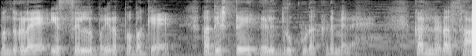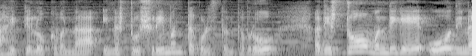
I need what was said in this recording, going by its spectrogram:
ಬಂಧುಗಳೇ, ಎಸ್ ಎಲ್ ಭೈರಪ್ಪ ಬಗ್ಗೆ ಅದೆಷ್ಟೇ ಹೇಳಿದ್ರೂ ಕೂಡ ಕಡಿಮೆನೆ. ಕನ್ನಡ ಸಾಹಿತ್ಯ ಲೋಕವನ್ನು ಇನ್ನಷ್ಟು ಶ್ರೀಮಂತಗೊಳಿಸಿದಂಥವರು, ಅದೆಷ್ಟೋ ಮಂದಿಗೆ ಓದಿನ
